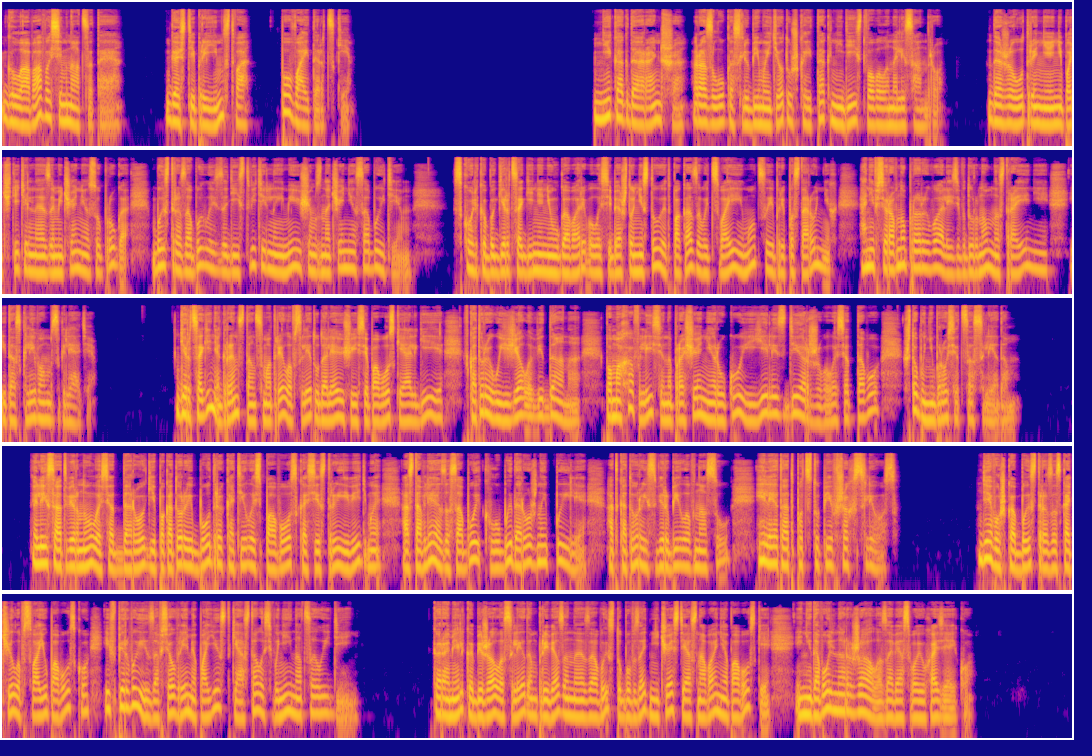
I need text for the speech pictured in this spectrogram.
Глава 18. Гостеприимство по-вайтерцки. Никогда раньше разлука с любимой тетушкой так не действовала на Лиссандру. Даже утреннее непочтительное замечание супруга быстро забылось за действительно имеющим значение событием — Сколько бы герцогиня не уговаривала себя, что не стоит показывать свои эмоции при посторонних, они все равно прорывались в дурном настроении и тоскливом взгляде. Герцогиня Грэнстон смотрела вслед удаляющейся повозки Альгии, в которой уезжала Видана, помахав Лисе на прощание рукой и еле сдерживалась от того, чтобы не броситься следом. Лиса отвернулась от дороги, по которой бодро катилась повозка сестры и ведьмы, оставляя за собой клубы дорожной пыли, от которой свербила в носу, или это от подступивших слез. Девушка быстро заскочила в свою повозку и впервые за все время поездки осталась в ней на целый день. Карамелька бежала следом, привязанная за выступ в задней части основания повозки, и недовольно ржала, зовя свою хозяйку.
